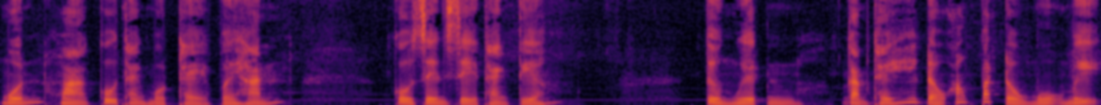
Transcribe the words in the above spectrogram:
muốn hòa cô thành một thể với hắn. Cô rên rỉ thành tiếng. Tường Nguyệt cảm thấy đầu óc bắt đầu mụ mị,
